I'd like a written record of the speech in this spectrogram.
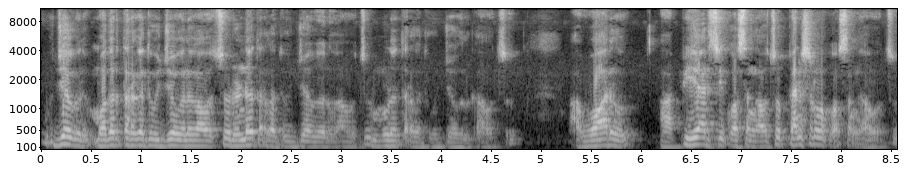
ఉద్యోగులు మొదటి తరగతి ఉద్యోగులు కావచ్చు రెండో తరగతి ఉద్యోగులు కావచ్చు మూడో తరగతి ఉద్యోగులు కావచ్చు వారు ఆ పిఆర్సీ కోసం కావచ్చు పెన్షన్ల కోసం కావచ్చు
